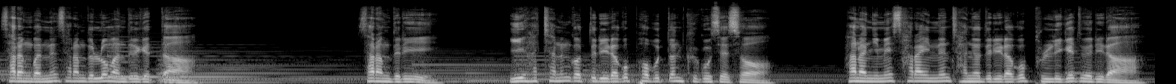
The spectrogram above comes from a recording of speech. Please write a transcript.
사랑받는 사람들로 만들겠다. 사람들이 이 하찮은 것들이라고 퍼붓던 그곳에서 하나님의 살아있는 자녀들이라고 불리게 되리라.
